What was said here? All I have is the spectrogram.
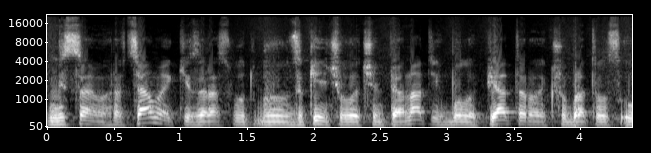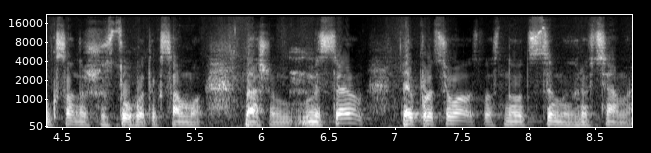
місцевими гравцями, які зараз от, в- закінчували чемпіонат, їх було п'ятеро, якщо брати Олександра Шестуга, так само нашим місцевим. Як працювалося власне от з цими гравцями,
